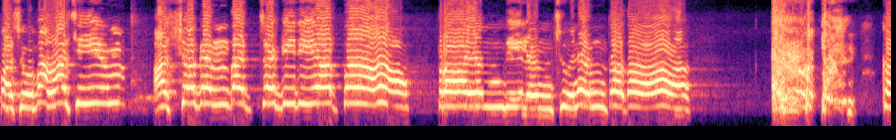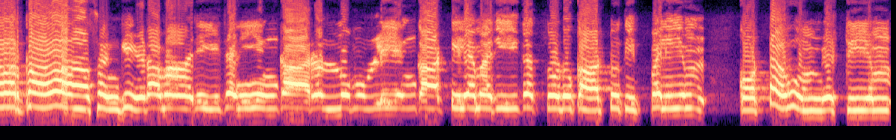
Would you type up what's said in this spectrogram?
പശുമാശിയും അശ്വഗന്ധച്ചകിരിയാത്ത പ്രായന്തിലും ചുനന്തതാ കാർപ്പാസങ്കീടമാരീജനിയും കാരള്ളു മുള്ളിയും കാട്ടിലെ മരീകത്തൊടു കാട്ടുതിപ്പലിയും കൊട്ടവും വെഷ്ടിയും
